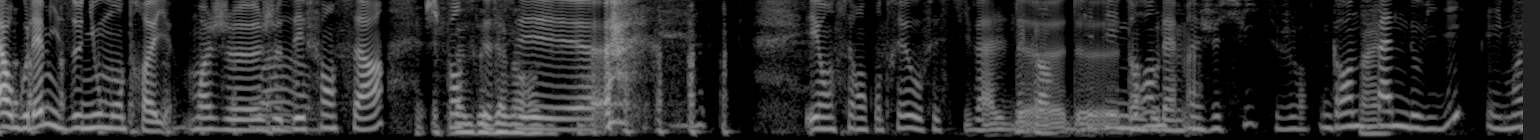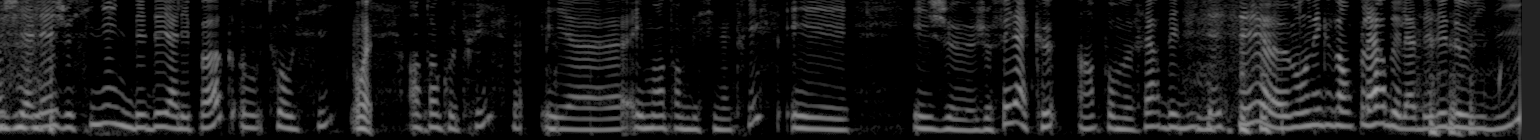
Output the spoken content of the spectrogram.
Angoulême is the new Montreuil. Moi, je, je défends ça. Je pense que c'est. Euh, et on s'est rencontrés au festival d'Angoulême. De, je suis toujours une grande fan d'Ovidi. Et moi, j'y allais, je signais une BD à l'époque, toi aussi, ouais. en tant qu'autrice, et, euh, et, moi en tant que dessinatrice. Et, et je, je, fais la queue hein, pour me faire dédicacer euh, mon exemplaire de la BD d'Ovidie.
